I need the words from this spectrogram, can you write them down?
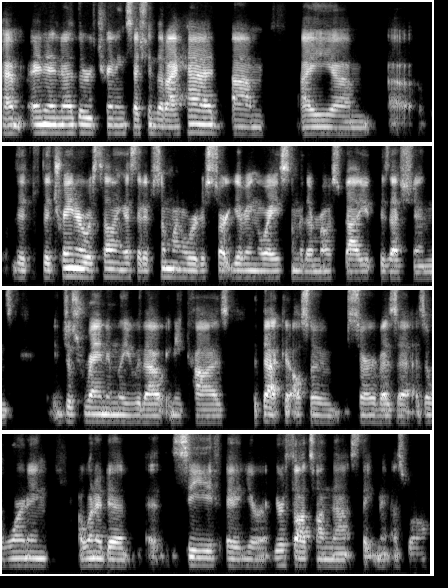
Um, and another training session that I had, um, I um, uh, the, the trainer was telling us that if someone were to start giving away some of their most valued possessions just randomly without any cause, that that could also serve as a, as a warning. I wanted to uh, see if, uh, your, your thoughts on that statement as well.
